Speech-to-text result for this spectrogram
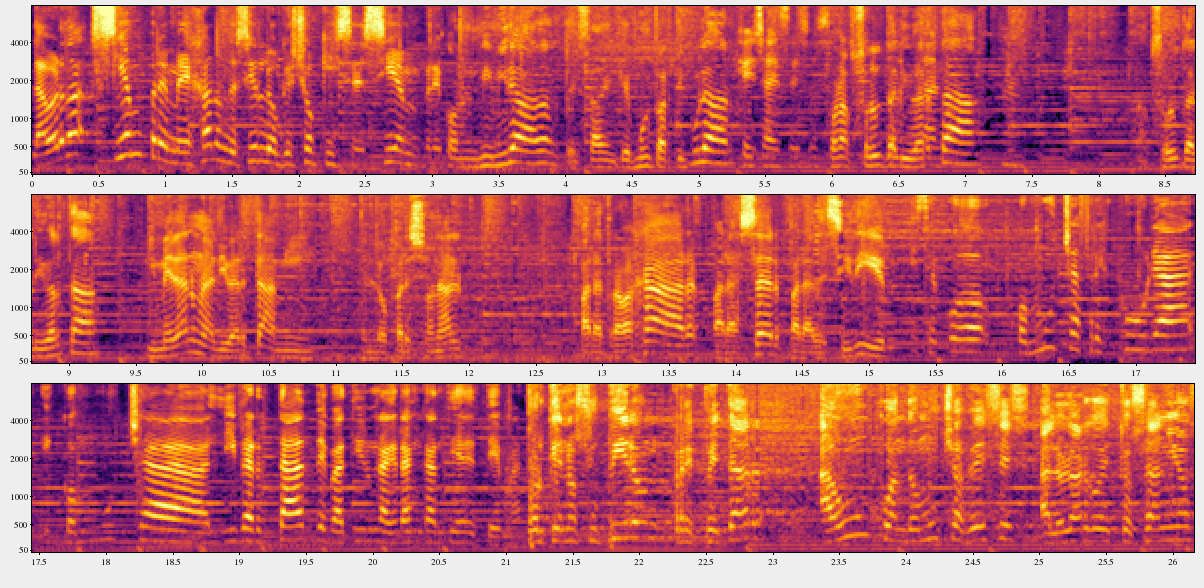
La verdad, siempre me dejaron decir lo que yo quise, siempre. Con mi mirada, ustedes saben que es muy particular. Que ya es eso. Con absoluta libertad. Absoluta libertad. Y me dan una libertad a mí, en lo personal, para trabajar, para hacer, para decidir. Y se pudo con mucha frescura y con mucha libertad debatir una gran cantidad de temas. Porque nos supieron respetar aun cuando muchas veces a lo largo de estos años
